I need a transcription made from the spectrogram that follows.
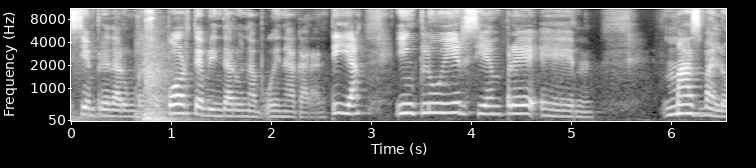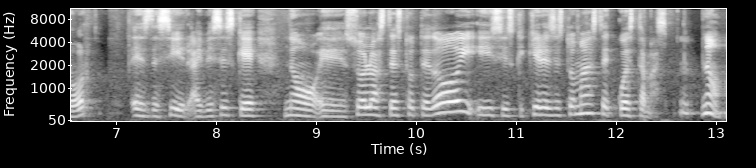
Siempre dar un buen soporte, brindar una buena garantía, incluir siempre em, más valor. Es decir, hay veces que no, eh, solo hasta esto te doy y si es que quieres esto más, te cuesta más. No,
